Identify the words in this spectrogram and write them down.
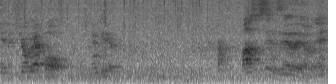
Aquele filme é bom, o primeiro. Passa o cinzeiro aí, alguém?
